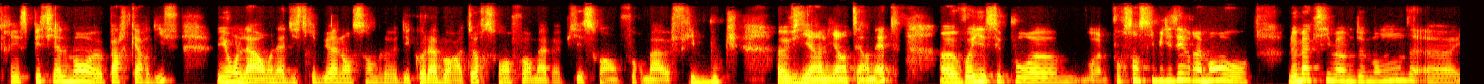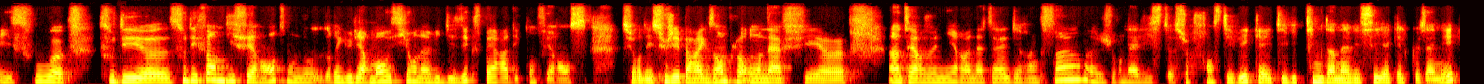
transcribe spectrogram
créée spécialement euh, par Cardiff. Et on l'a, on l'a distribuée à l'ensemble des collaborateurs, soit en format papier, soit en format euh, flipbook via un lien Internet. vous voyez, c'est pour, pour sensibiliser vraiment le maximum de monde et sous, sous, des, sous des formes différentes. On, régulièrement aussi, on invite des experts à des conférences sur des sujets. Par exemple, on a fait intervenir Nathalie Derinxin, journaliste journaliste sur France TV qui a été victime d'un AVC il y a quelques années.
